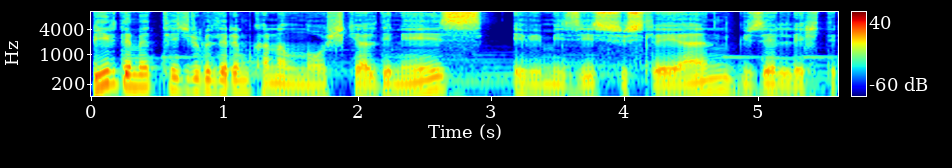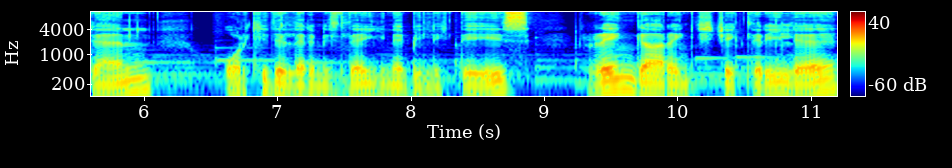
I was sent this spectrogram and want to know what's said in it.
Bir Demet Tecrübelerim kanalına hoş geldiniz. Evimizi süsleyen, güzelleştiren orkidelerimizle yine birlikteyiz. Rengarenk çiçekleriyle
